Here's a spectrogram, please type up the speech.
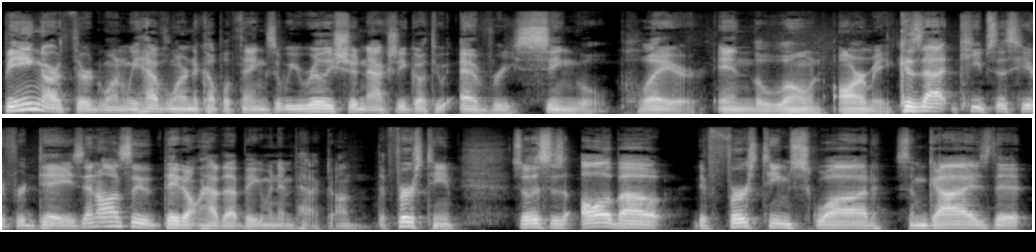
being our third one, we have learned a couple things that we really shouldn't actually go through every single player in the loan army because that keeps us here for days. And honestly, they don't have that big of an impact on the first team. So this is all about the first team squad, some guys that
